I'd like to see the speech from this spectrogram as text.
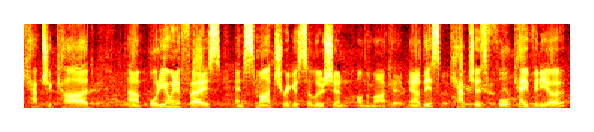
capture card um, audio interface and smart trigger solution on the market. Now this captures 4K video,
